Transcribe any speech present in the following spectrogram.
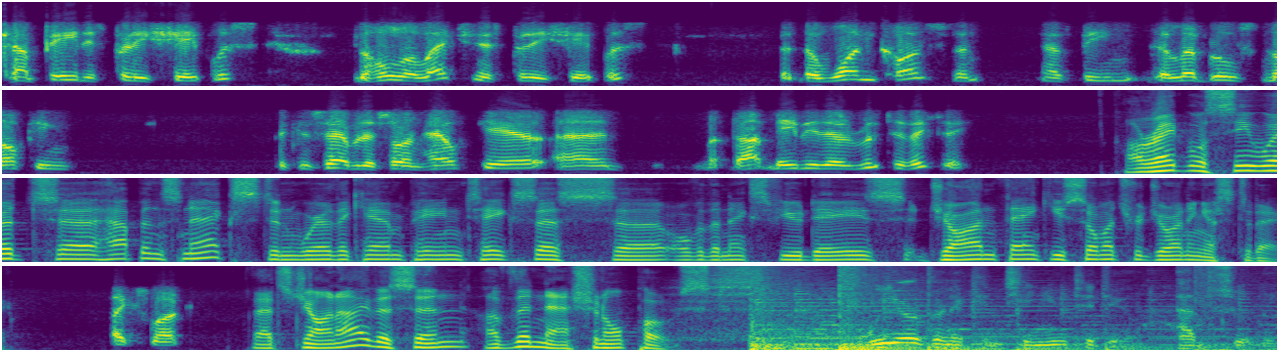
campaign is pretty shapeless. The whole election is pretty shapeless. But the one constant has been the Liberals knocking the Conservatives on healthcare, and that may be the route to victory. All right, we'll see what uh, happens next and where the campaign takes us uh, over the next few days. John, thank you so much for joining us today. Thanks, Mark. That's John Ivison of the National Post. We are going to continue to do absolutely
